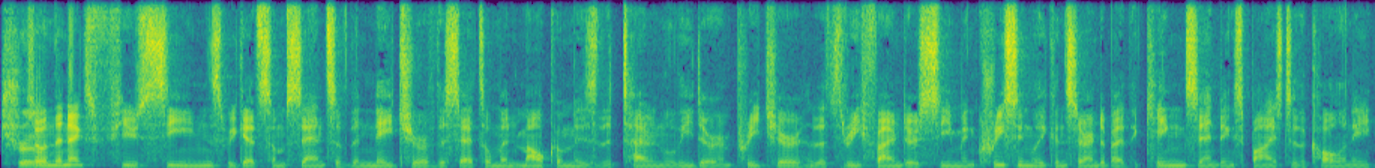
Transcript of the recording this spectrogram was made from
True. so in the next few scenes we get some sense of the nature of the settlement malcolm is the town leader and preacher the three founders seem increasingly concerned about the king sending spies to the colony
